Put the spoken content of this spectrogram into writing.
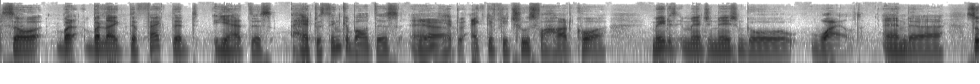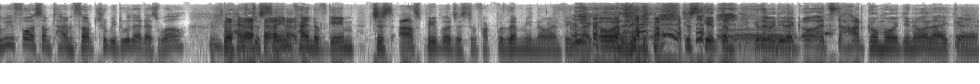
so, but but like the fact that he had this had to think about this and Yeah. he had to actively choose for hardcore made his imagination go wild. And uh, so before some time thought, should we do that as well? Have the same kind of game, just ask people just to fuck with them, you know, and think like, oh, like, just get them, get them like, oh, it's the hardcore mode, you know, like, uh,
